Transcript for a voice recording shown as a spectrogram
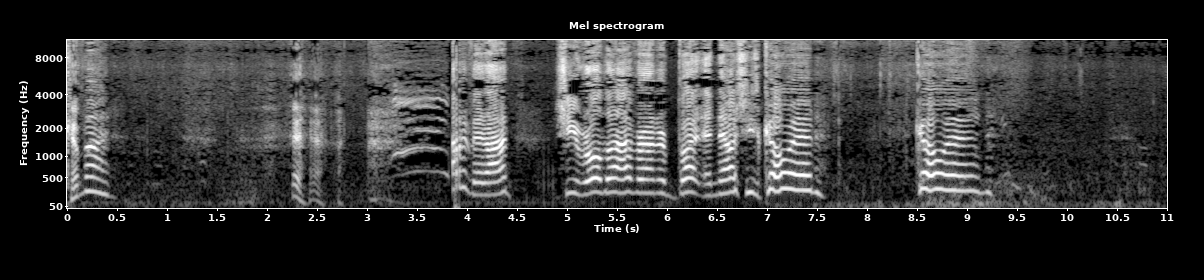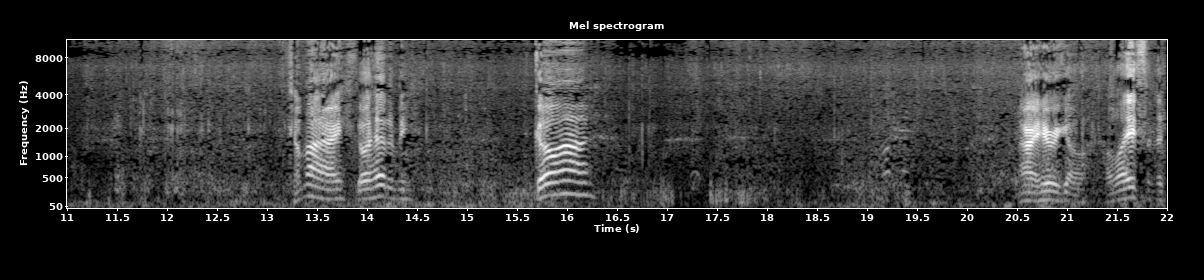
Come on. Out of it on. She rolled over on her butt and now she's going. Going. Come on. Go ahead of me. Go on. All right, here we go. A life, of the,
